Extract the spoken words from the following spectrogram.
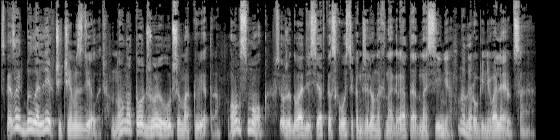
Сказать было легче, чем сделать, но на то Джой лучше маг ветра. Он смог. Все же два десятка с хвостиком зеленых наград и одна синяя на дороге не валяются.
